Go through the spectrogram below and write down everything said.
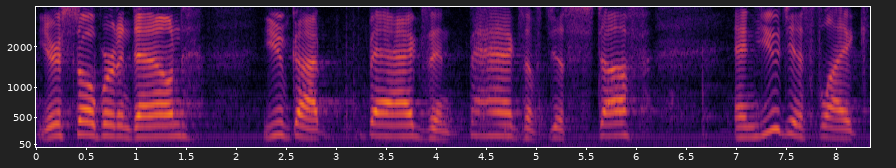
You're so burdened down. You've got bags and bags of just stuff. And you just like,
